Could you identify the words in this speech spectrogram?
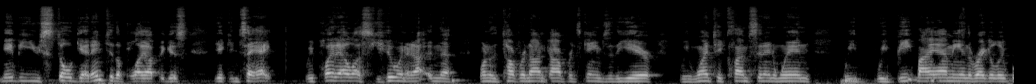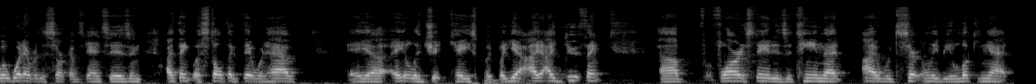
Maybe you still get into the playoff because you can say, hey. We played LSU in, in the one of the tougher non-conference games of the year. We went to Clemson and win. We we beat Miami in the regular, whatever the circumstance is, and I think we still think they would have a uh, a legit case. But but yeah, I, I do think Uh, Florida State is a team that I would certainly be looking at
